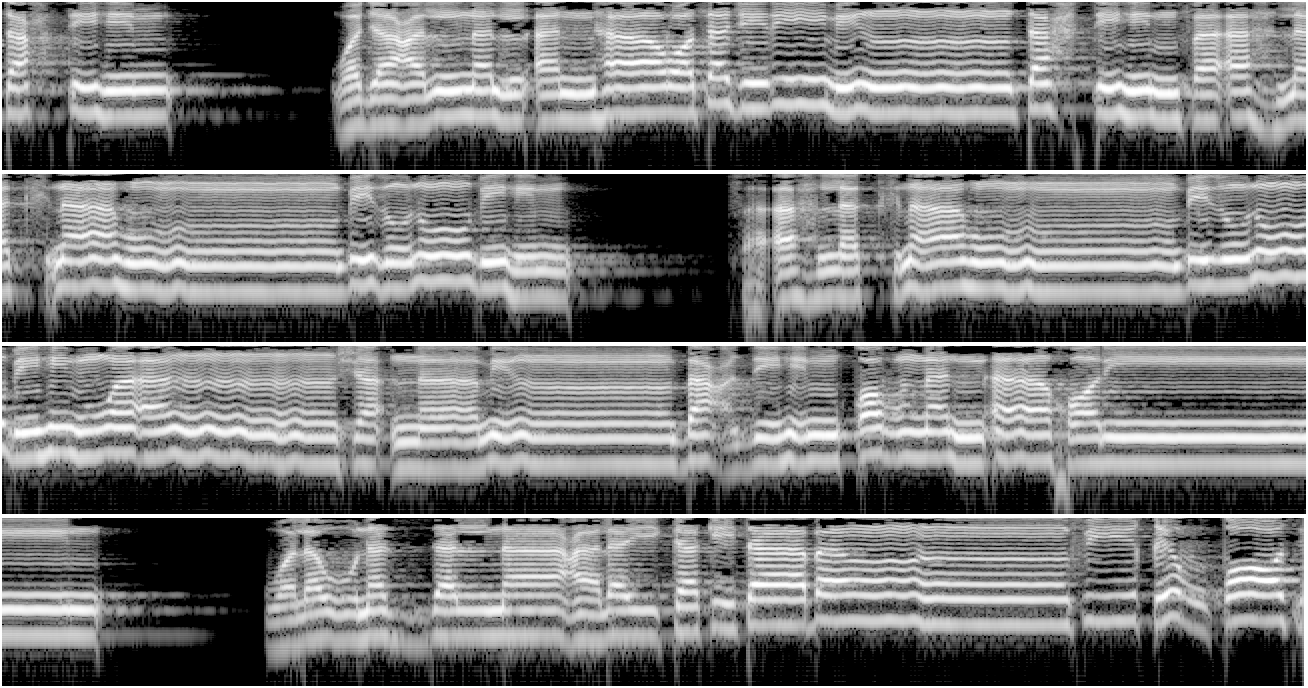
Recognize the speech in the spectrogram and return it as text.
تحتهم وجعلنا الأنهار تجري من تحتهم فأهلكناهم بذنوبهم فأهلكناهم بذنوبهم وأنشأنا من بعدهم قرنا آخرين. ولو نزلنا عليك كتابا في قرطاس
